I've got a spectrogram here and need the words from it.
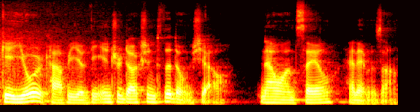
Get your copy of the Introduction to the Dongxiao, now on sale at Amazon.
